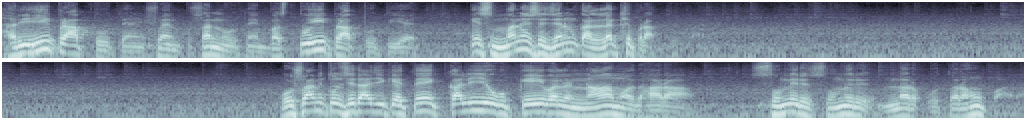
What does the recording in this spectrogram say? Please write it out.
हरि ही प्राप्त होते हैं, स्वयं प्रसन्न होते हैं, वस्तु ही प्राप्त होती है, इस मनुष्य जन्म का लक्ष्य प्राप्त होता है। गोस्वामी तुलसीदास जी कहते हैं, कलयुग केवल नाम धारा सुमिर सुमिर नर उतरहूं पारा।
